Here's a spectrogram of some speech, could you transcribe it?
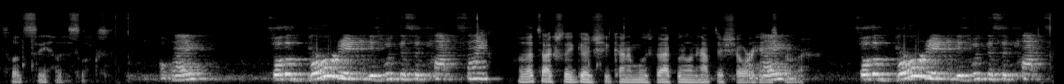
So let's see how this looks. Okay? So the burden is with the science. Oh, that's actually good. She kind of moves back. We don't have to show her hands Okay. coming. So the burden is with the sci-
